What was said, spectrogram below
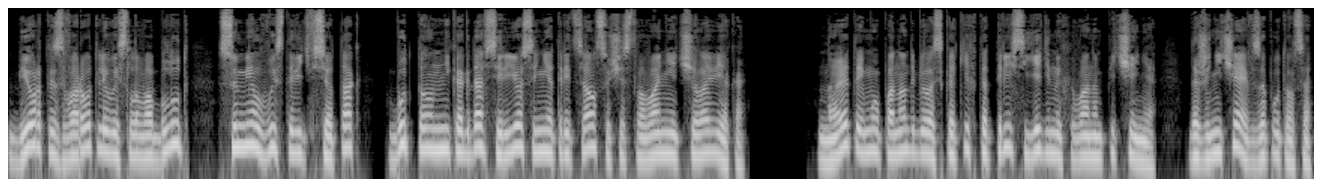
Бёрд, изворотливый словоблуд, сумел выставить все так, будто он никогда всерьез и не отрицал существование человека. На это ему понадобилось каких-то три съеденных Иваном печенья. Даже Нечаев запутался,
